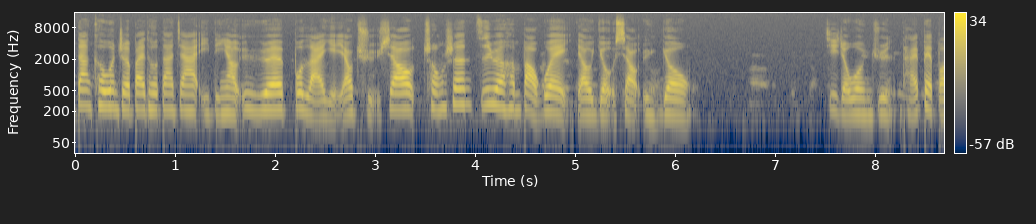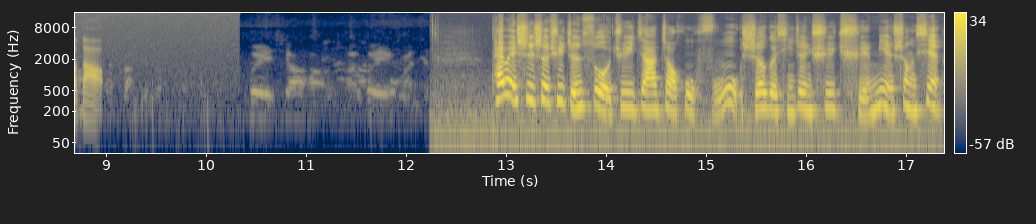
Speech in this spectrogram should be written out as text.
但柯文哲拜托大家一定要预约，不来也要取消。重申资源很宝贵，要有效运用。记者问俊台北报道。台北市社区诊所居家照护服务，十二个行政区全面上线，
